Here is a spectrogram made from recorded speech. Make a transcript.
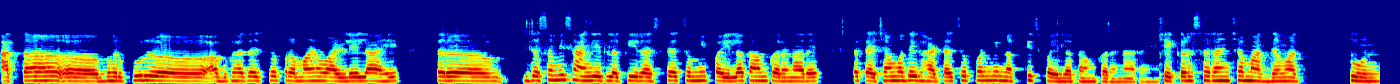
आता भरपूर अपघाताचं प्रमाण वाढलेलं आहे. तर जसं मी सांगितलं की रस्त्याचं मी पहिलं काम करणार आहे. तर त्याच्यामध्ये घाटाचं पण मी नक्कीच पहिलं काम करणार आहे. शेखर सरांच्या माध्यमात तून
